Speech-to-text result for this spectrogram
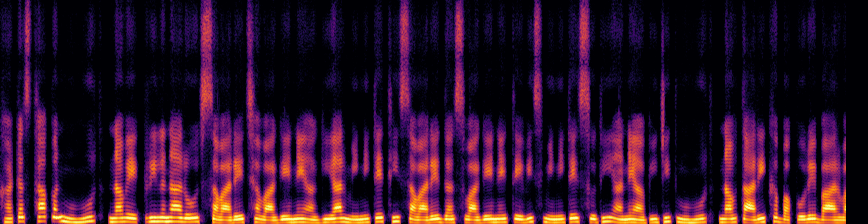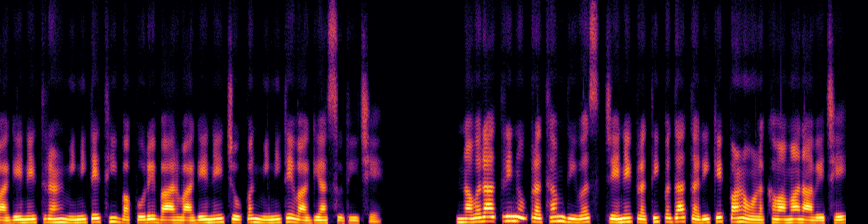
ઘટસ્થાપન મુહૂર્ત, નવ એપ્રિલના રોજ સવારે છ વાગે ને અગિયાર મિનિટેથી સવારે દસ વાગે ને ત્રેવીસ મિનિટે સુધી અને અભિજીત મુહૂર્ત, નવ તારીખ બપોરે બાર વાગે ને ત્રણ મિનિટેથી બપોરે બાર વાગે ને ચોપન મિનિટે વાગ્યા સુધી છે. નવરાત્રીનો પ્રથમ દિવસ, જેને પ્રતિપદા તરીકે પણ ઓળખવામાં આવે છે,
